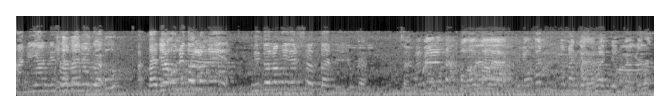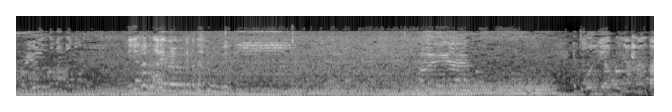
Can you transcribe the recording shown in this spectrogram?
Tadi yang di sana juga. Tadi aku ditolongi ditolongi Irsyad tadi juga. Memang kan tahu lah, yang kan banget. Iya kan nggak belum cepet habis. Oh iya. Oh iya ternyata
